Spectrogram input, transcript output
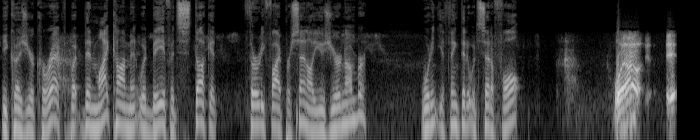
because you're correct. But then my comment would be if it's stuck at 35 percent, I'll use your number. Wouldn't you think that it would set a fault? Well, it,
